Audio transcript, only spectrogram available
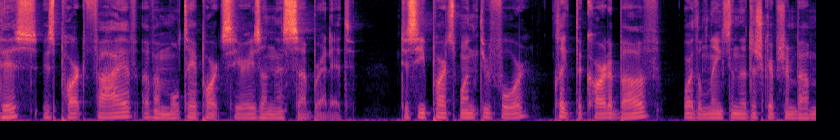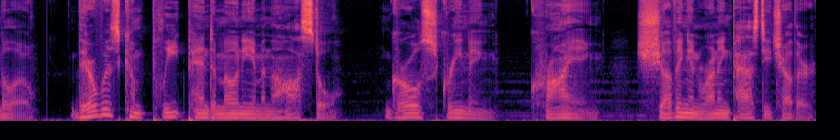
This is part 5 of a multi part series on this subreddit. To see parts 1 through 4, click the card above or the links in the description down below. There was complete pandemonium in the hostel. Girls screaming, crying, shoving and running past each other.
